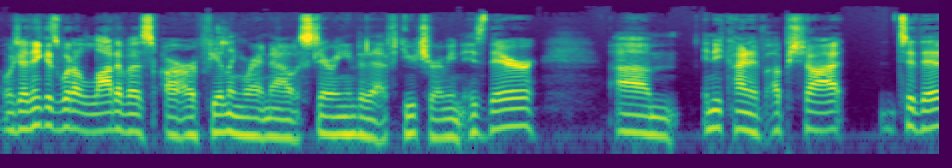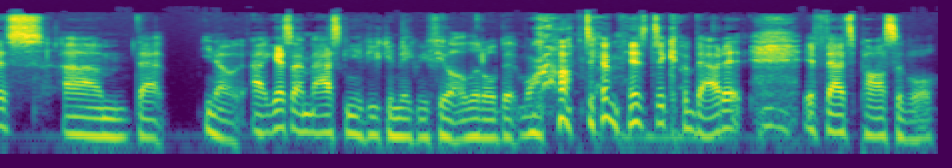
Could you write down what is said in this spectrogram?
which I think is what a lot of us are, feeling right now, staring into that future. I mean, is there um, any kind of upshot to this um, that you know? I guess I'm asking if you can make me feel a little bit more optimistic about it, if that's possible.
